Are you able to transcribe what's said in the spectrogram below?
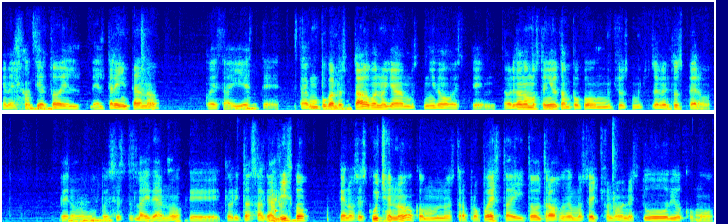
en el concierto del, del 30, ¿no? Pues ahí este, está un poco el resultado. Bueno, ya hemos tenido, este, ahorita no hemos tenido tampoco muchos, muchos eventos, pero, pero pues esta es la idea, ¿no? Que, que ahorita salga el disco, que nos escuchen, ¿no? Como nuestra propuesta y todo el trabajo que hemos hecho, ¿no? En estudio, como,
